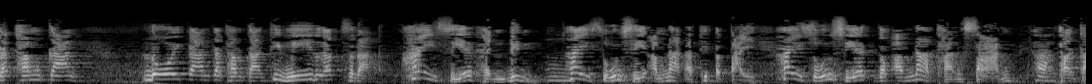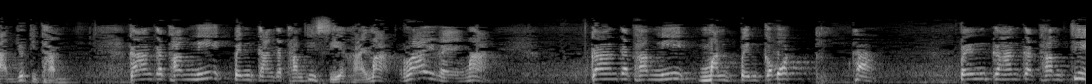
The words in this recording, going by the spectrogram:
กระทำการโดยการกระทำการที่มีลักษณะให้เสียแผ่นดิน ให้สูญเสียอำนาจอธิปไตย ให้สูญเสียกับอำนาจทางศาลค่ะทางการยุติธรรม การกระทำนี้เป็นการกระทำที่เสียหายมาก ร้ายแรงมาก การกระทำนี้มันเป็นกบฏค่ะ เป็นการกระทำที่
